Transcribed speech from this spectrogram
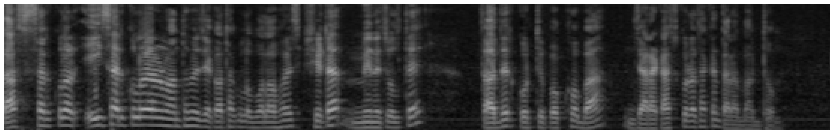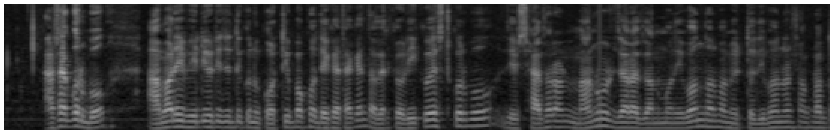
লাস্ট সার্কুলার এই সার্কুলারের মাধ্যমে যে কথাগুলো বলা হয়েছে, সেটা মেনে চলতে তাদের কর্তৃপক্ষ বা যারা কাজ করে থাকেন তারা বাধ্য। আশা করব আমার এই ভিডিওটি যদি কোনো কর্তৃপক্ষ দেখে থাকেন, তাদেরকেও রিকোয়েস্ট করব যে সাধারণ মানুষ যারা জন্ম নিবন্ধন বা মৃত্যু নিবন্ধন সংক্রান্ত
